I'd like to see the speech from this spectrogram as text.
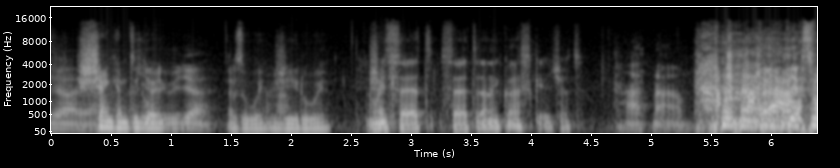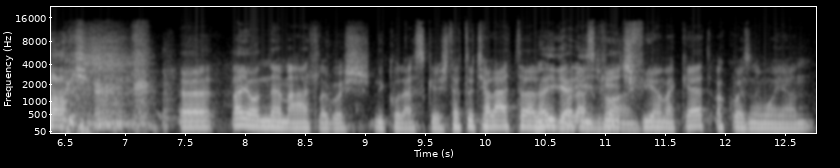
Ja, ja. Senki nem tudja, Új, hogy- ugye? Ez új, Aha. zsírúj. Amúgy szeret, szereted a Nicolas Cage-ot? Hát nem. Ezt valaki? Ö, nagyon nem átlagos Nicolas Cage. Tehát, hogyha láttál Na igen, Nicolas Cage van. filmeket, akkor ez nem olyan.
